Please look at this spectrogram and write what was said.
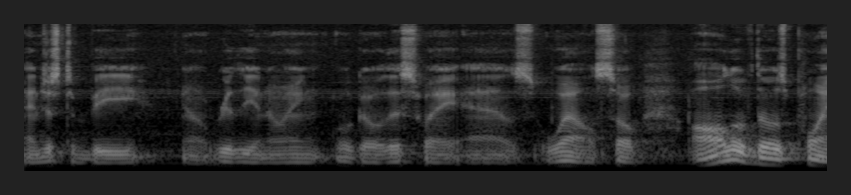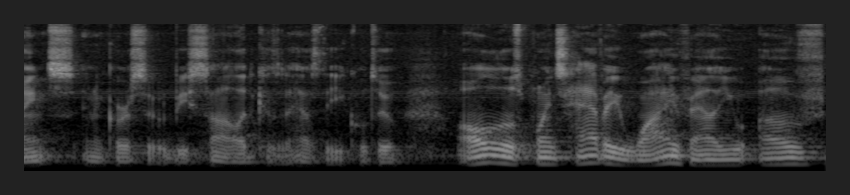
and just to be you know, really annoying, we'll go this way as well. So all of those points, and of course it would be solid because it has the equal to, all of those points have a y value of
